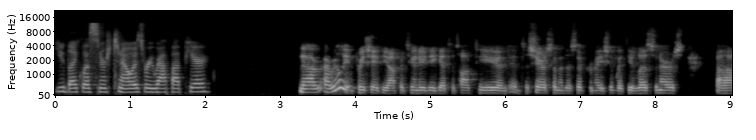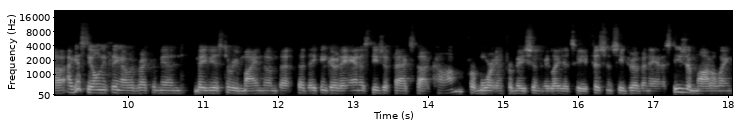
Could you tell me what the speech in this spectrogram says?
you'd like listeners to know as we wrap up here? No, I really appreciate the opportunity to get to talk to you and, and to share some of this information with your listeners. Uh, I guess the only thing I would recommend maybe is to remind them that, that they can go to anesthesiafacts.com for more information related to efficiency driven anesthesia modeling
